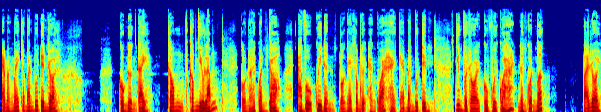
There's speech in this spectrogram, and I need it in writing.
Em ăn mấy cái bánh pudding rồi. Cô ngừng tay Không, không nhiều lắm. Cô nói quanh co A Vũ quy định mỗi ngày không được ăn quá hai cái bánh pudding. Nhưng vừa rồi cô vui quá nên quên mất. Phải rồi,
